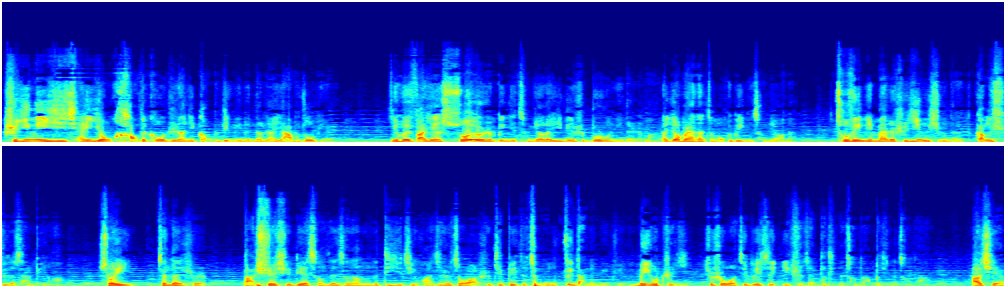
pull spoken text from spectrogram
是因为以前有好的客户质量，你搞不定，你的能量压不住别人。你会发现，所有人被你成交的一定是不如你的人嘛？那要不然他怎么会被你成交呢？除非你卖的是硬性的刚需的产品啊，所以真的是把学习列成人生当中的第一计划，这是周老师这辈子成功最大的秘诀，没有之一。就是我这辈子一直在不停的成长，不停的成长。而且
